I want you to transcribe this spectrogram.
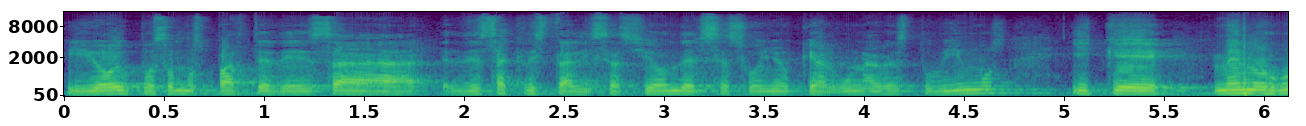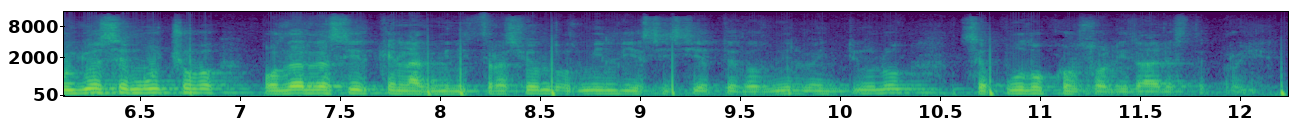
y hoy pues somos parte de esa, de esa cristalización de ese sueño que alguna vez tuvimos y que me enorgullece mucho poder decir que en la administración 2017-2021 se pudo consolidar este proyecto.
